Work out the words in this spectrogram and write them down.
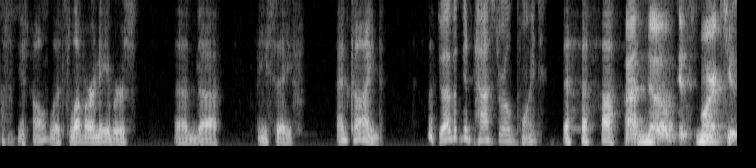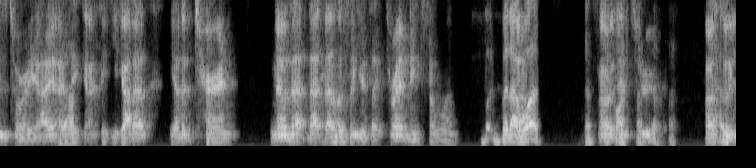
You know, let's love our neighbors and uh, be safe and kind. Do I have a good pastoral point? uh, no, it's more accusatory. I, Yeah. I think I think you gotta you gotta turn. No, that that that looks like you're like threatening someone. But but I was. That's the Oh, point. it's true. Oh, so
